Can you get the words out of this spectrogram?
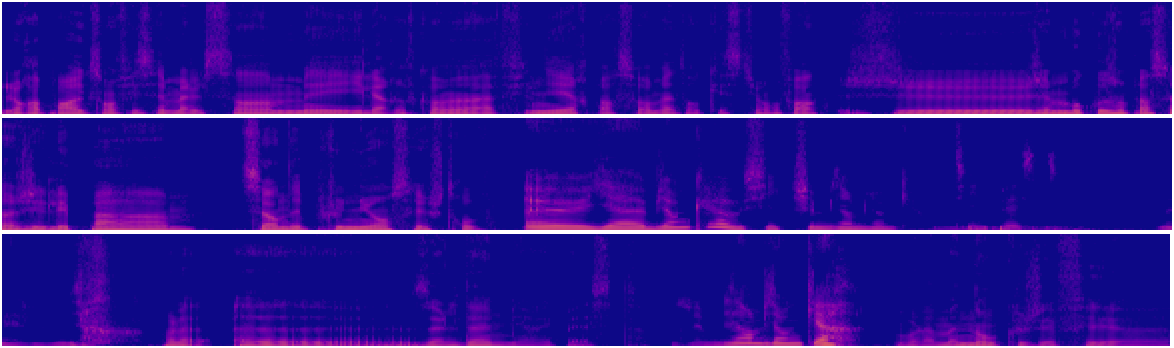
le rapport avec son fils est malsain, mais il arrive quand même à finir par se remettre en question. Enfin, je- j'aime beaucoup son personnage. Il est pas. C'est un des plus nuancés, je trouve. Euh, Il y a Bianca aussi. J'aime bien Bianca. C'est une peste. Mais je bien. Voilà, euh, Zelda aime bien les pestes. J'aime bien Bianca. Voilà, maintenant que j'ai fait euh,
